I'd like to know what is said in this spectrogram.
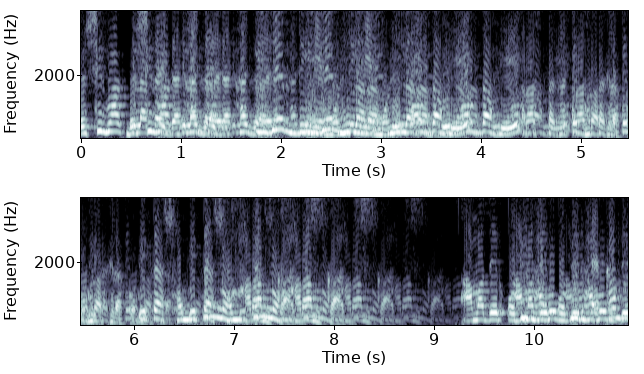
বেশিরভাগ বেশিরভাগ দেখা যায় দেখা যায় ঈদের দিনে পর্দা হয়ে রাস্তাঘাটে রাস্তাঘাটে ঘোরাফেরা করে। এটা সম্পূর্ণ হারাম হারাম কাজ। আমাদের আমাদের অধীর একান্ত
